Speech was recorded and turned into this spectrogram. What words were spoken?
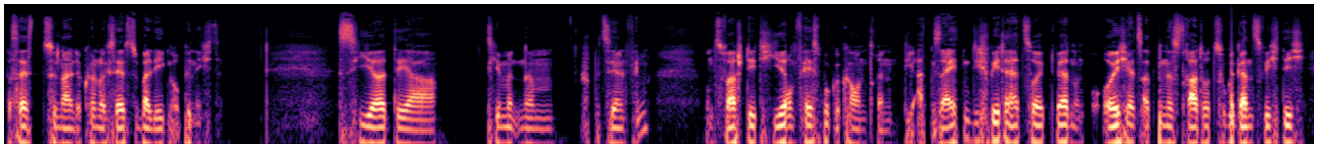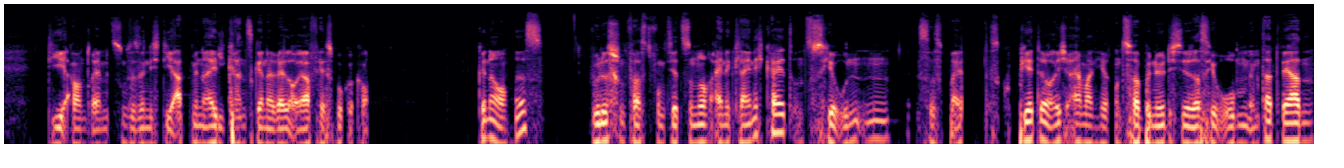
Das heißt, ihr könnt euch selbst überlegen, ob ihr nicht. Das ist hier der hier mit einem speziellen Film. Und zwar steht hier im Facebook-Account drin. Die Seiten, die später erzeugt werden und euch als Administrator zuge ganz wichtig, die Account rein, beziehungsweise nicht die Admin-ID, ganz generell euer Facebook-Account. Genau, das würde es schon fast funktionieren. Jetzt nur noch eine Kleinigkeit und hier unten ist das bei, das kopiert ihr euch einmal hier. Und zwar benötigt ihr das hier oben im Tat werden.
